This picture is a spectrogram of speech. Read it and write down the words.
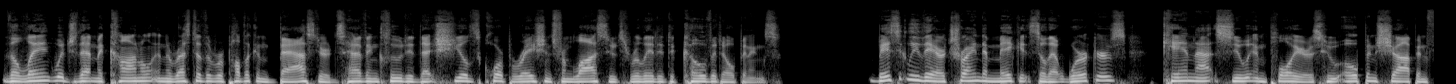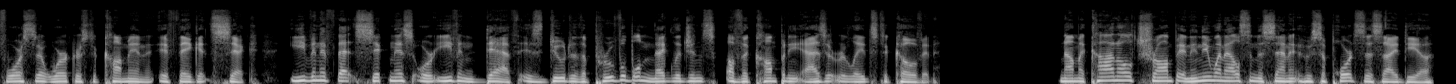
the language that McConnell and the rest of the Republican bastards have included that shields corporations from lawsuits related to COVID openings. Basically, they are trying to make it so that workers cannot sue employers who open shop and force their workers to come in if they get sick, even if that sickness or even death is due to the provable negligence of the company as it relates to COVID. Now, McConnell, Trump, and anyone else in the Senate who supports this idea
